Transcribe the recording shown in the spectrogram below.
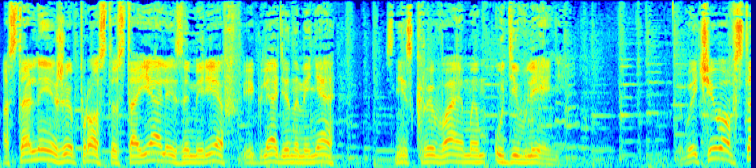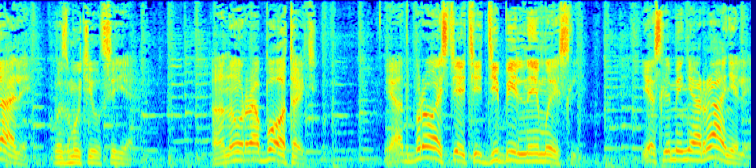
Остальные же просто стояли, замерев и глядя на меня с нескрываемым удивлением. «Вы чего встали?» — возмутился я. «А ну, работать! И отбросьте эти дебильные мысли. Если меня ранили,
